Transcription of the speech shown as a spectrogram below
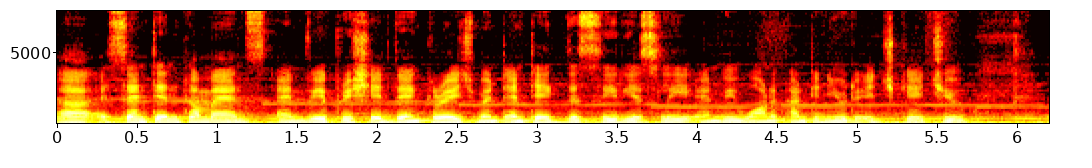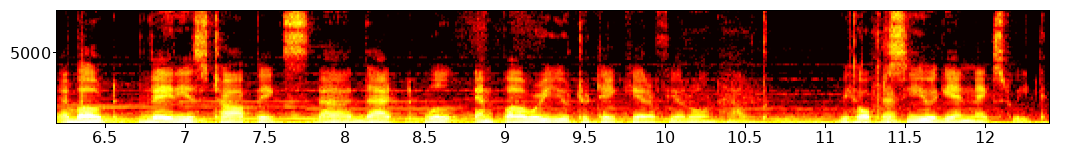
uh, sent in comments, and we appreciate the encouragement and take this seriously. And we want to continue to educate you about various topics uh, that will empower you to take care of your own health. We hope okay. to see you again next week.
